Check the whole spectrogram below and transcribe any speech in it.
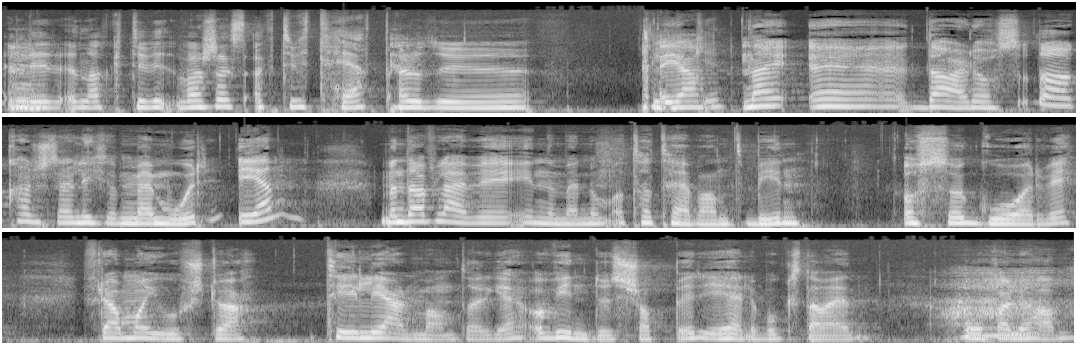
Eller en aktivi hva slags aktivitet er det du Ja. Nei, eh, da er det også da kanskje liksom med mor igjen. Men da pleier vi innimellom å ta T-banen til byen. Og så går vi fra Majorstua til Jernbanetorget og vindusshopper i hele Bogstadveien og Karl Johan.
